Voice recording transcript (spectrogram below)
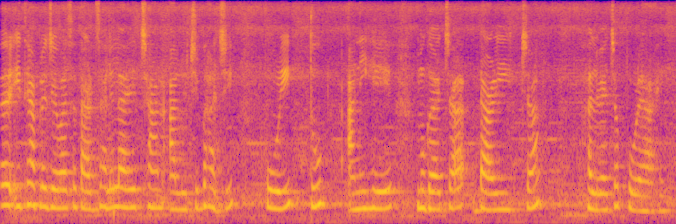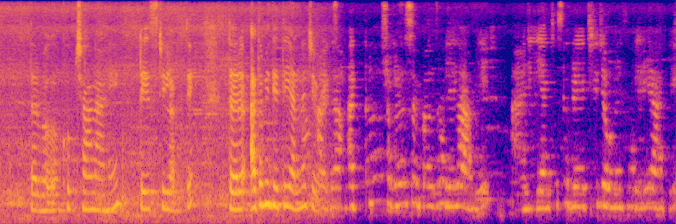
तर इथे आपलं जेवाचं ताट झालेलं आहे. छान आलूची भाजी पोळी तूप आणि हे मुगाच्या डाळीच्या हलव्याच्या पोळ्या आहे. तर बघा खूप छान आहे. टेस्टी लागते. तर आता मी देते यांना जेवायचं आता सगळं स्वयंपाक झालेला आहे आणि यांची सगळ्याची जेवण झालेली आहे.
